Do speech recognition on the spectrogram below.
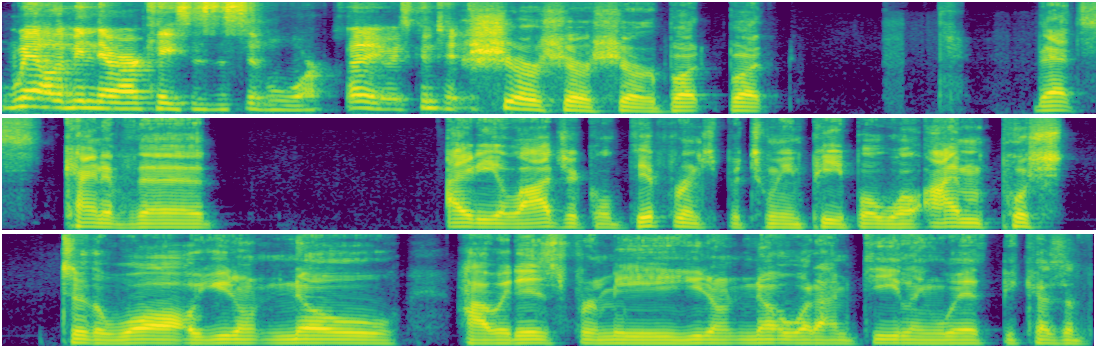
Well, I mean, there are cases of civil war. But anyways, continue. Sure, sure, sure. But but that's kind of the ideological difference between people. Well, I'm pushed to the wall. You don't know how it is for me. You don't know what I'm dealing with because of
